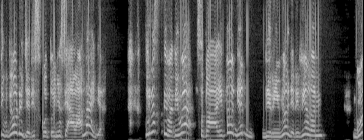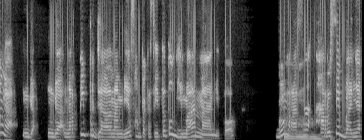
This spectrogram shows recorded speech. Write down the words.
tiba-tiba udah jadi sekutunya si Alana aja. Terus tiba-tiba setelah itu dia di reveal jadi villain. Gue nggak nggak nggak ngerti perjalanan dia sampai ke situ tuh gimana gitu. Gue Hmm. merasa harusnya banyak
